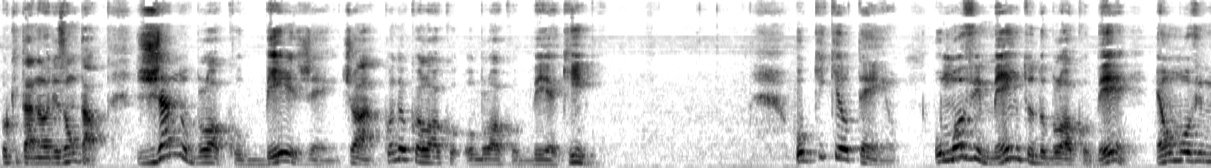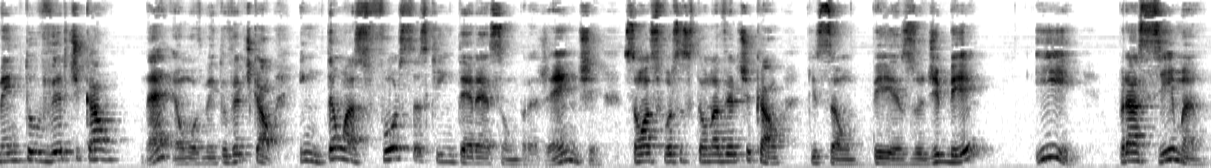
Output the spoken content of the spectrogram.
o que está na horizontal. Já no bloco B, gente, ó, quando eu coloco o bloco B aqui, o que, que eu tenho? O movimento do bloco B é um movimento vertical, né? É um movimento vertical. Então, as forças que interessam para gente são as forças que estão na vertical, que são peso de B e para cima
